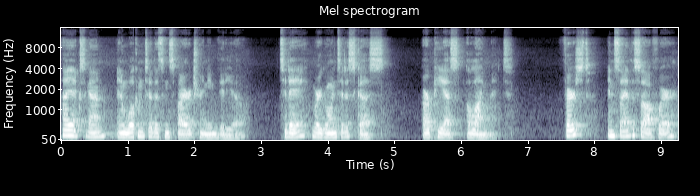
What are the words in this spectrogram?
Hi Hexagon, and welcome to this Inspire training video. Today we're going to discuss RPS alignment. First, inside the software,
